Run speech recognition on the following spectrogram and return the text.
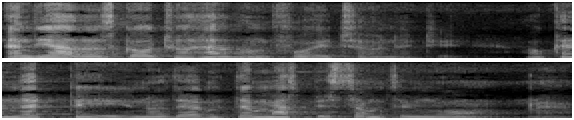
And the others go to heaven for eternity. How can that be? You know, there, there must be something wrong. Yeah?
